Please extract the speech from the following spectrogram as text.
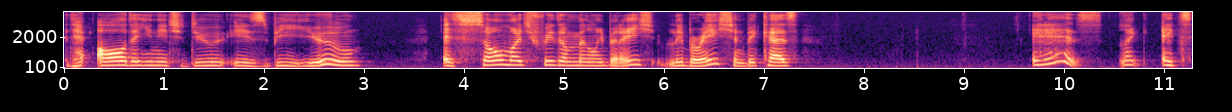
That all that you need to do is be you. It's so much freedom and liberation liberation because it is. Like it's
